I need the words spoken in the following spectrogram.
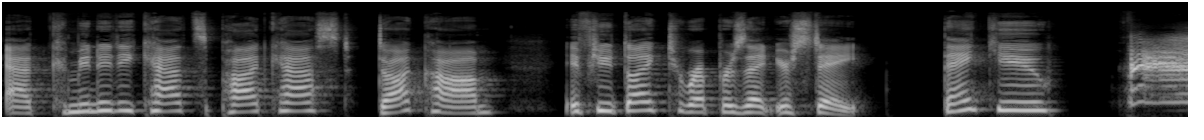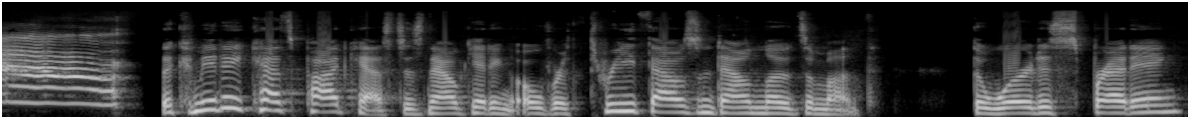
at communitycatspodcast.com if you'd like to represent your state. Thank you. The Community Cats podcast is now getting over 3,000 downloads a month. The word is spreading,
